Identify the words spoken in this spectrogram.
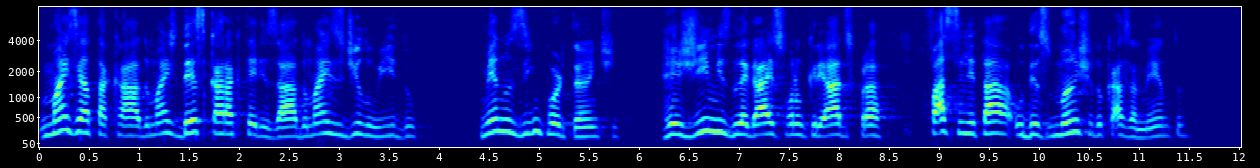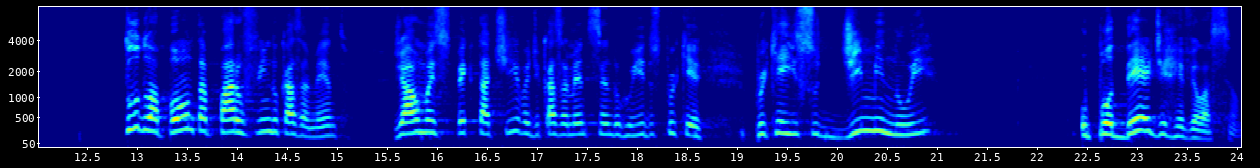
mais é atacado, mais descaracterizado, mais diluído, menos importante. Regimes legais foram criados para facilitar o desmanche do casamento. Tudo aponta para o fim do casamento. Já há uma expectativa de casamentos sendo ruídos, por quê? Porque isso diminui o poder de revelação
